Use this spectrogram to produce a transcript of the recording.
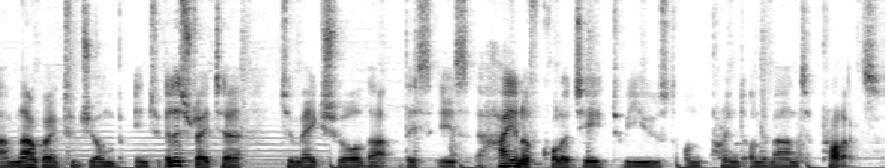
I'm now going to jump into Illustrator to make sure that this is a high enough quality to be used on print on demand products.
